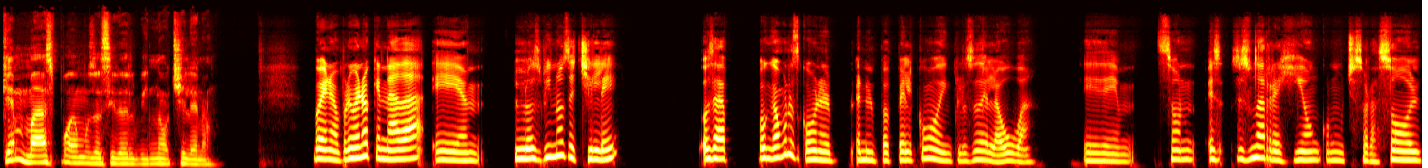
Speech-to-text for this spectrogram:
¿qué más podemos decir del vino chileno? Bueno, primero que nada, los vinos de Chile, o sea, pongámonos como en el, en el papel como incluso de la uva. Eh, son, es, es una región con muchas horas sol,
